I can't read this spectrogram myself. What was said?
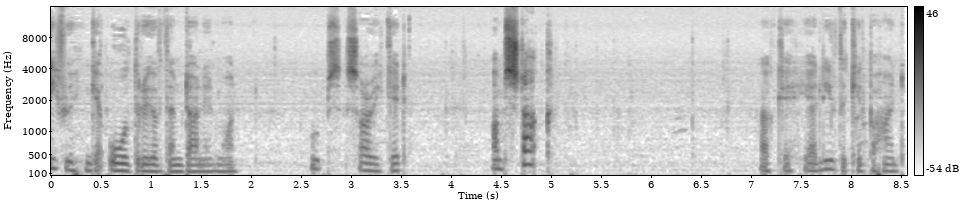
See if we can get all three of them done in one. Oops, sorry kid. I'm stuck. Okay, yeah, leave the kid behind.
